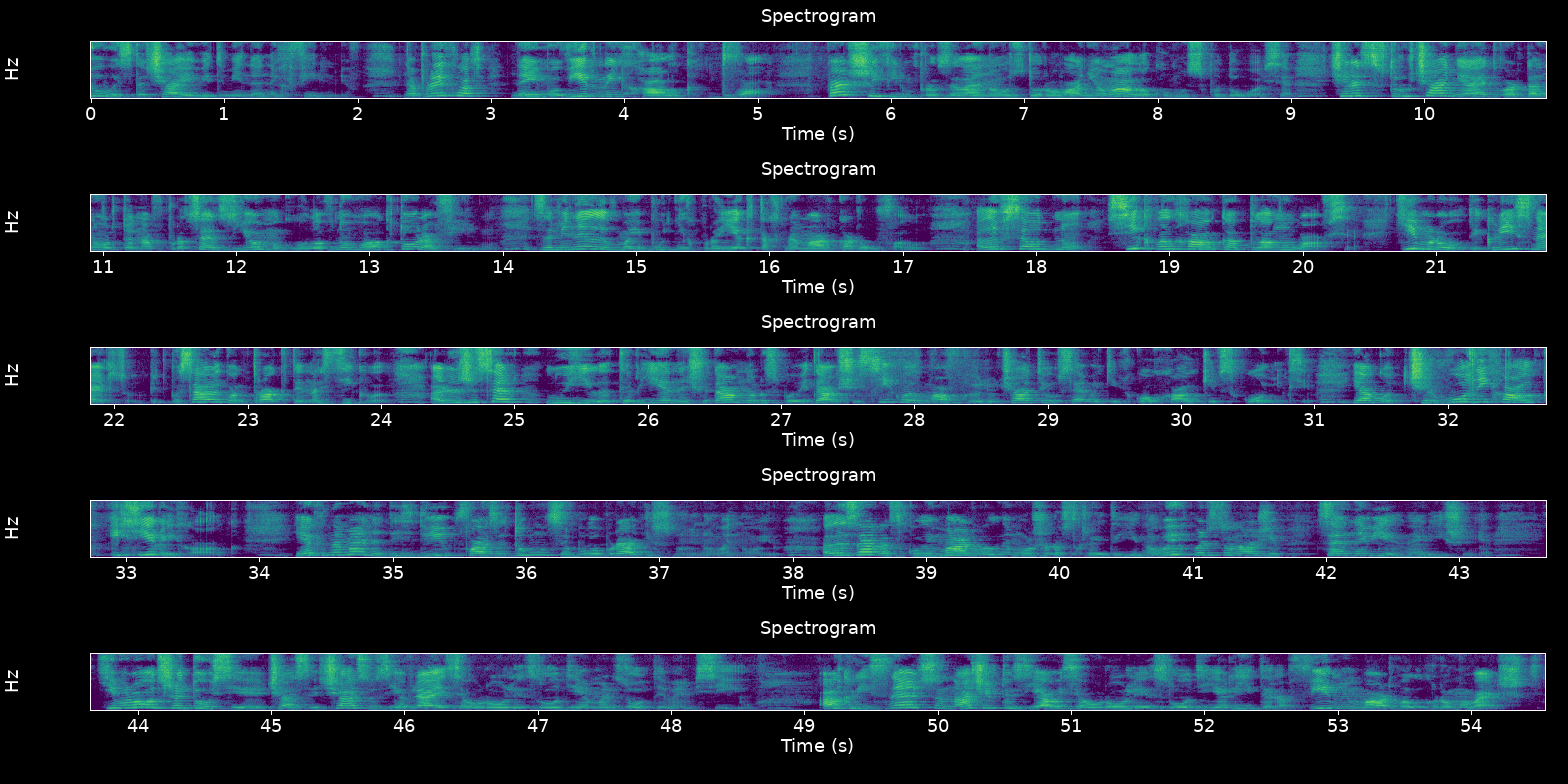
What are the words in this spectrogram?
у вистачає відмінених фільмів. Наприклад, неймовірний Халк 2. Перший фільм про зеленого здорування мало кому сподобався. Через втручання Едварда Нортона в процес зйомок головного актора фільму замінили в майбутніх проєктах на Марка Руфало. Але все одно сіквел Халка планувався. Тім Рот і Кріс Нельсон підписали контракти на сіквел, а режисер Луї Летер'є нещодавно розповідав, що сіквел мав включати у себе кількох Халків з коміксів, як от Червоний Халк і Сірий Халк. Як на мене, десь дві фази тому це було б радісною новиною. Але зараз, коли Марвел не може розкрити її нових персонажів, це невірне рішення. Тім Рот же досі час від часу з'являється у ролі злодія мерзоти в МСІ. А Кріс Нельсон начебто з'явиться у ролі злодія лідера в фільмі Марвел Громовержці.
